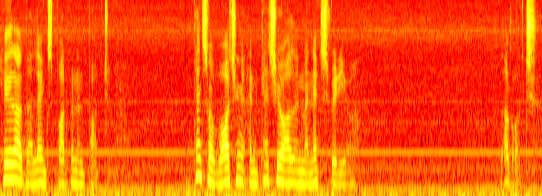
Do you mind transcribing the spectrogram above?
here are the links part 1 and part 2 thanks for watching and catch you all in my next video. Log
